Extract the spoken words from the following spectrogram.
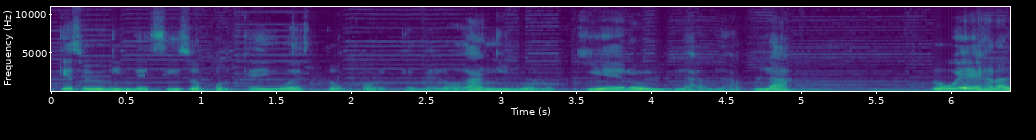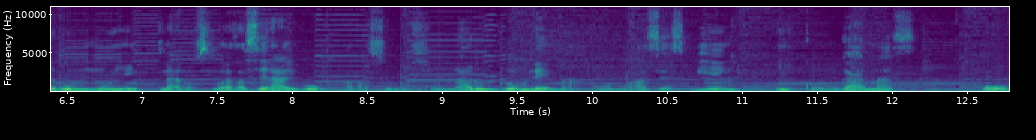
y que soy un indeciso porque digo esto porque me lo dan y no lo quiero y bla bla bla. Lo voy a dejar algo muy en claro, si vas a hacer algo para solucionar un problema o lo haces bien y con ganas o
